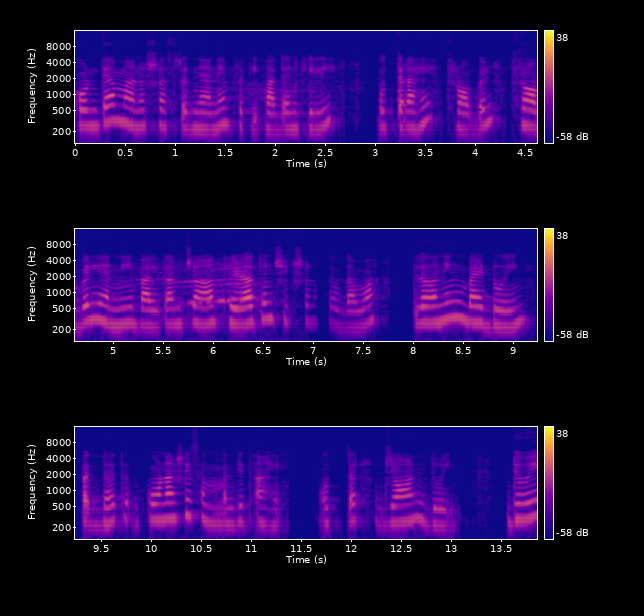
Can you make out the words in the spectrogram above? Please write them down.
कोणत्या मानसशास्त्रज्ञाने प्रतिपादन केली? उत्तर आहे फ्रॉबेल. फ्रॉबेल यांनी बालकांच्या खेळातून शिक्षण चौदावा लर्निंग बाय डुईंग पद्धत कोणाशी संबंधित आहे? उत्तर जॉन ड्युई ड्युई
